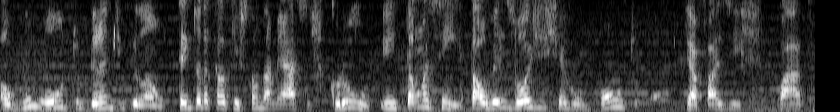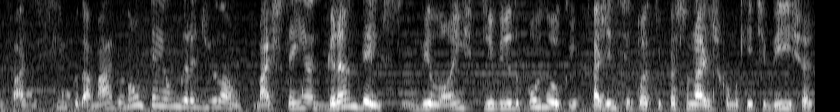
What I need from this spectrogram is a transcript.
algum outro grande vilão. Tem toda aquela questão da ameaça Skrull. Então, assim, talvez hoje chegue um ponto que a fase 4, fase 5 da Marvel não tenha um grande vilão, mas tenha grandes vilões dividido por núcleo. A gente citou aqui personagens como Kate Bishop,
